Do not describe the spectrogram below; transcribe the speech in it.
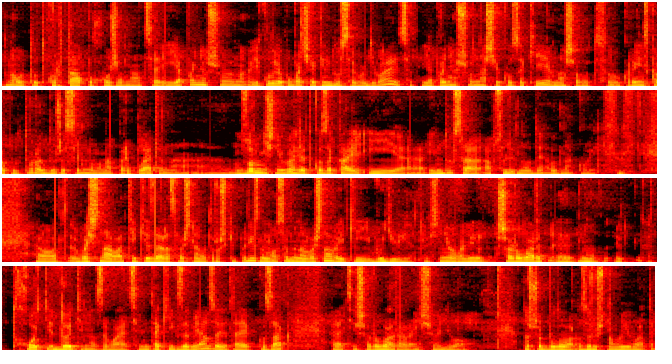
Ну тут курта похожа на це. І я поняв, що ну, і коли я побачив, як індуси одіваються, я поняв, що наші козаки, наша от українська культура дуже сильно вона переплетена. Ну, Зовнішній вигляд козака і е, індуса абсолютно однаковий. От Вайшнава, тільки зараз Вайшнава трошки по-різному, особливо Вайшнава, який воює. Тобто в нього він шаровар, е, ну, е, доті називається. Він так їх зав'язує, так як козак ці шаровари раніше одягав. Ну, щоб було зручно воювати.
